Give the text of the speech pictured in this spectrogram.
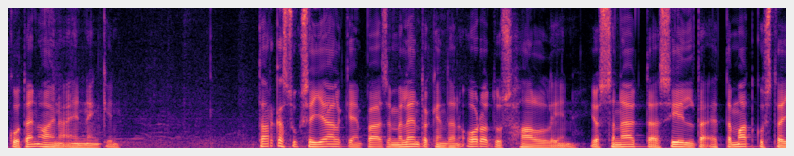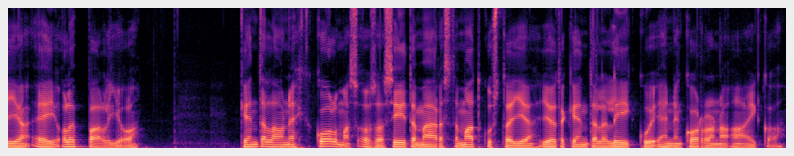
kuten aina ennenkin. Tarkastuksen jälkeen pääsemme lentokentän odotushalliin, jossa näyttää siltä, että matkustajia ei ole paljoa. Kentällä on ehkä kolmas osa siitä määrästä matkustajia, joita kentällä liikkui ennen korona-aikaa.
